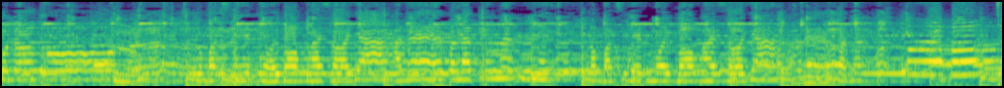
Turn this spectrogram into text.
បដាកូនកំបាត់ស្នេហ៍មួយបងហើយសយ៉ាងអាណែប៉ណ្ណិតកំបាត់ស្នេហ៍មួយបងហើយសយ៉ាងអាណែប៉ណ្ណិតបើបងច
